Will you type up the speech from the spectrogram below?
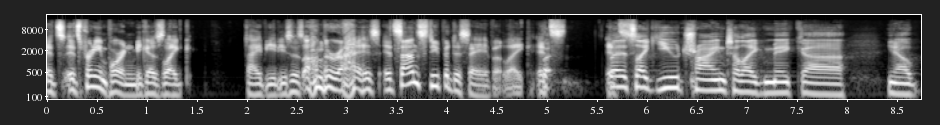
it's it's pretty important because like diabetes is on the rise. It sounds stupid to say but like it's but it's, like you trying to like make uh you know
